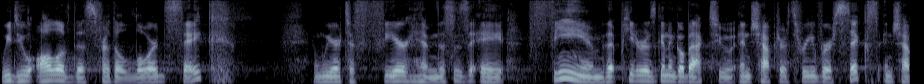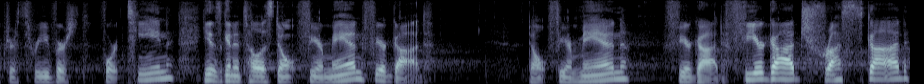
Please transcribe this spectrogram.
we do all of this for the Lord's sake, and we are to fear him. This is a theme that Peter is going to go back to in chapter 3, verse 6, in chapter 3, verse 14. He is going to tell us don't fear man, fear God. Don't fear man, fear God. Fear God, trust God.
